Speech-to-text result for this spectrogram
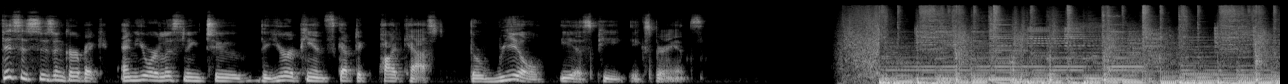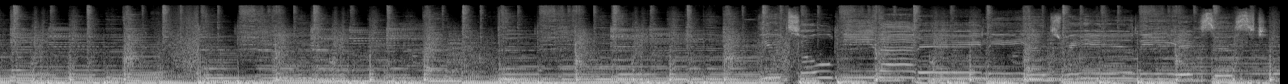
This is Susan Gerbic, and you are listening to the European Skeptic Podcast, the real ESP experience. You told me that aliens really exist.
